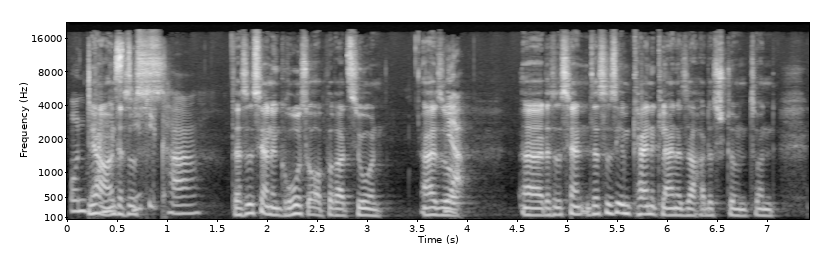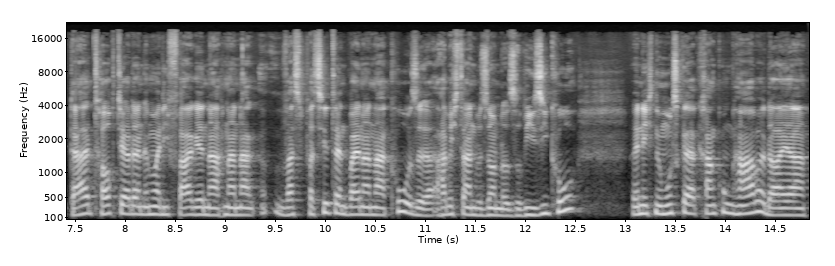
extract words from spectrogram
und ja, Anästhetika. Und das, ist, das ist ja eine große Operation. Also ja. Äh, das ist ja, das ist eben keine kleine Sache, das stimmt. Und da taucht ja dann immer die Frage nach, einer, was passiert denn bei einer Narkose? Habe ich da ein besonderes Risiko, wenn ich eine Muskelerkrankung habe? Da ja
